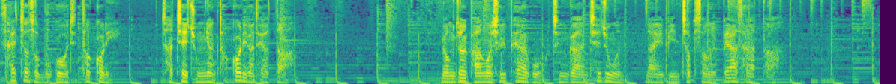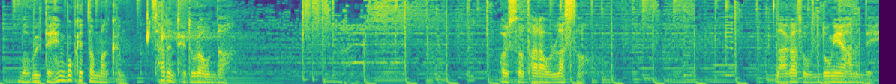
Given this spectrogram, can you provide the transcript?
살쪄서 무거워진 턱걸이. 자체 중량 턱걸이가 되었다. 명절 방어 실패하고 증가한 체중은 나의 민첩성을 빼앗아갔다. 먹을 때 행복했던 만큼 살은 되돌아온다. 벌써 달아올랐어. 나가서 운동해야 하는데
